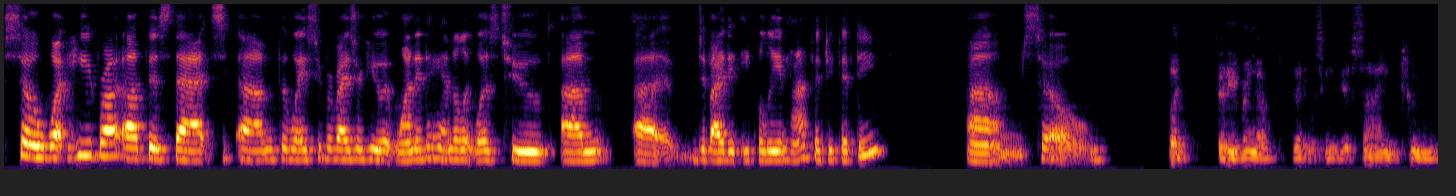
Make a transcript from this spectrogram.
So what he brought up is that um the way Supervisor Hewitt wanted to handle it was to um uh divide it equally in half, 50-50. Um, so But did he bring up that it was gonna be assigned to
